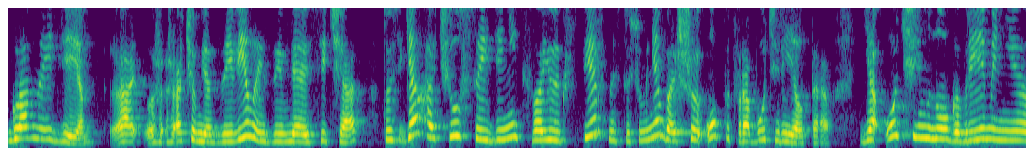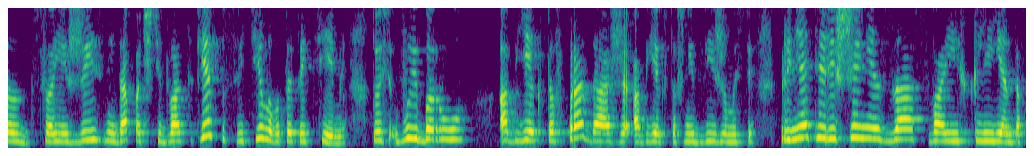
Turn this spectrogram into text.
Главная идея, о, чем я заявила и заявляю сейчас, то есть я хочу соединить свою экспертность, то есть у меня большой опыт в работе риэлторов. Я очень много времени своей жизни, да, почти 20 лет посвятила вот этой теме, то есть выбору, объектов, продажи объектов недвижимости, принятие решения за своих клиентов.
